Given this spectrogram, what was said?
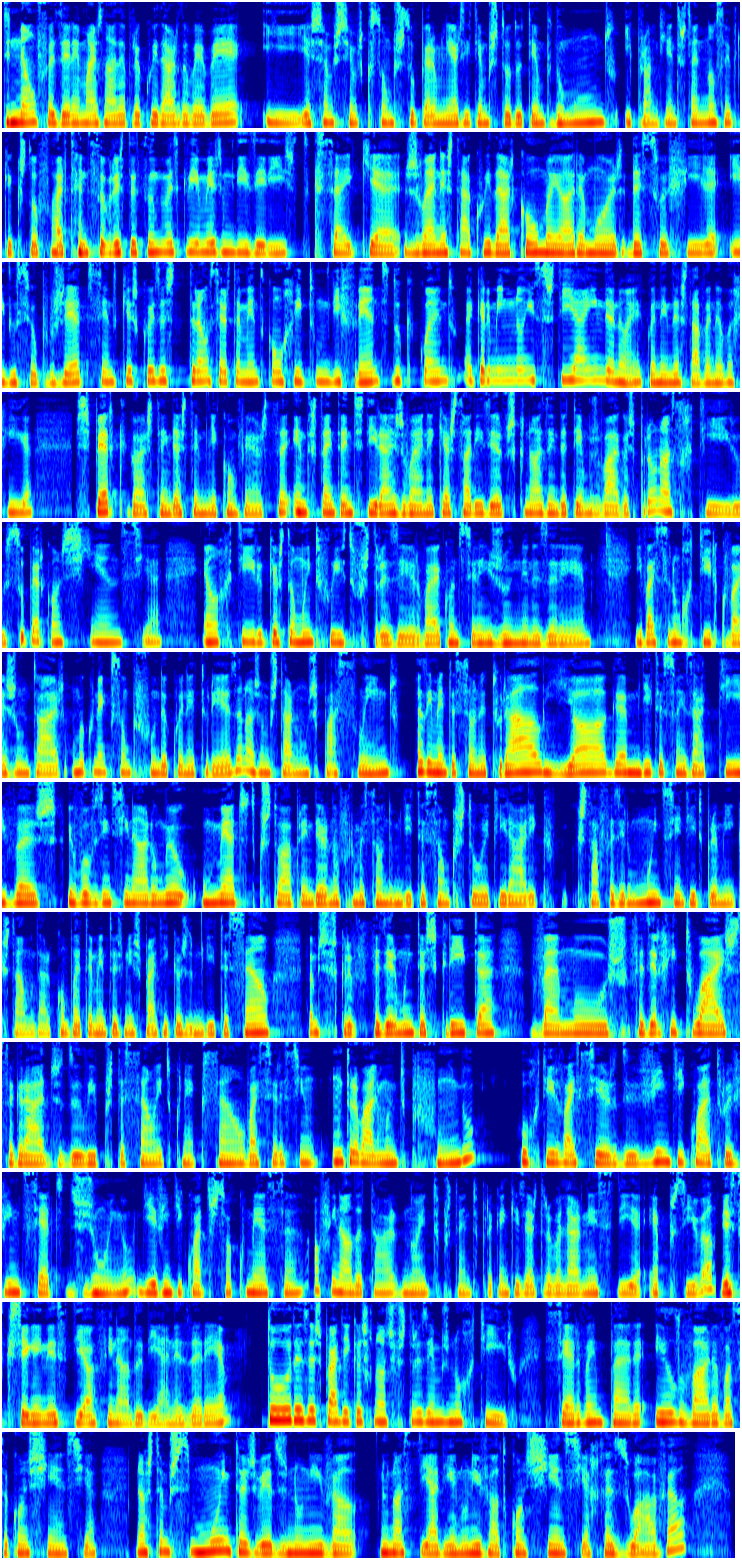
de não fazerem mais nada para cuidar do bebê e achamos sempre que somos super mulheres e temos todo o tempo do mundo e pronto, e entretanto não sei porque é que estou a falar tanto sobre este assunto, mas queria mesmo dizer isto, que sei que a Joana está a cuidar com o maior amor da sua filha e do seu projeto, sendo que as coisas terão certamente com um ritmo diferente do que quando a Carminho não existia ainda, não é? Quando ainda estava na barriga Espero que gostem desta minha conversa. Entretanto, antes de ir à Joana, quero só dizer-vos que nós ainda temos vagas para o nosso retiro, Super Consciência. É um retiro que eu estou muito feliz de vos trazer. Vai acontecer em junho na Nazaré e vai ser um retiro que vai juntar uma conexão profunda com a natureza. Nós vamos estar num espaço lindo, alimentação natural, yoga, meditações ativas. Eu vou-vos ensinar o meu o método que estou a aprender na formação de meditação que estou a tirar e que está a fazer muito sentido para mim, que está a mudar completamente as minhas práticas de meditação. Vamos fazer muita escrita, vamos fazer rituais sagrados de libertação e de conexão. Vai ser assim um trabalho muito profundo. O retiro vai ser de 24 a 27 de junho. Dia 24 só começa ao final da tarde, noite, portanto, para quem quiser trabalhar nesse dia é possível, desde que cheguem nesse dia ao final do dia a Nazaré. Todas as práticas que nós vos trazemos no retiro servem para elevar a vossa consciência. Nós estamos muitas vezes no nível, no nosso dia a dia, no nível de consciência razoável,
